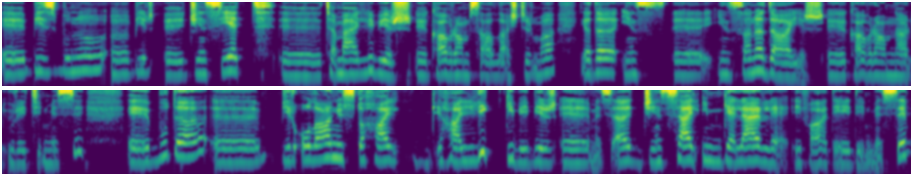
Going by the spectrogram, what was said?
e, biz bunu e, bir e, cinsiyet e, temelli bir e, kavramsallaştırma ya da ins, e, insana dair e, kavramlar üretilmesi e, bu da e, bir olağanüstü hal, hallik gibi bir e, mesela cinsel imgeler şeylerle ifade edilmesi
